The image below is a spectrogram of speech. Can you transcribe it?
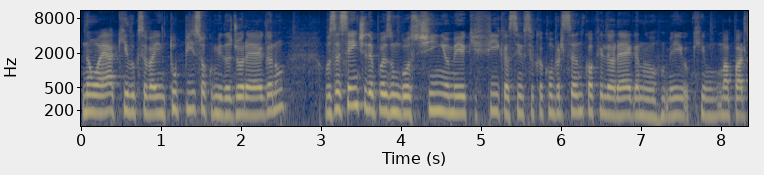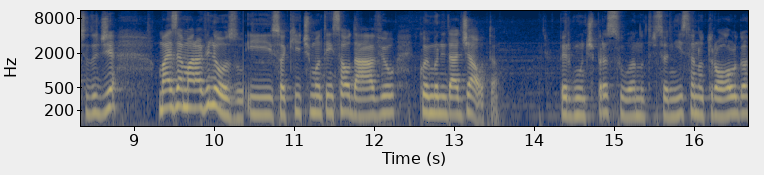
não é aquilo que você vai entupir sua comida de orégano. Você sente depois um gostinho, meio que fica assim, você fica conversando com aquele orégano meio que uma parte do dia. Mas é maravilhoso. E isso aqui te mantém saudável com imunidade alta. Pergunte para sua nutricionista, nutróloga.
